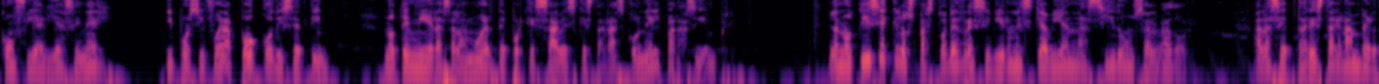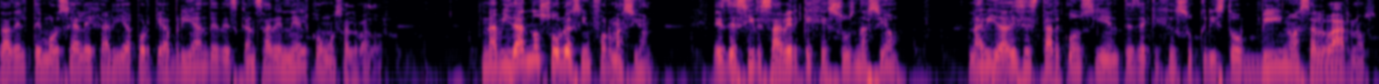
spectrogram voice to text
confiarías en Él. Y por si fuera poco, dice Tim, no temieras a la muerte porque sabes que estarás con Él para siempre. La noticia que los pastores recibieron es que había nacido un Salvador. Al aceptar esta gran verdad el temor se alejaría porque habrían de descansar en Él como Salvador. Navidad no solo es información, es decir, saber que Jesús nació, Navidad es estar conscientes de que Jesucristo vino a salvarnos.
